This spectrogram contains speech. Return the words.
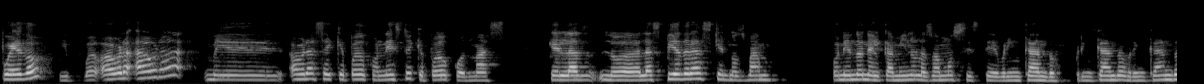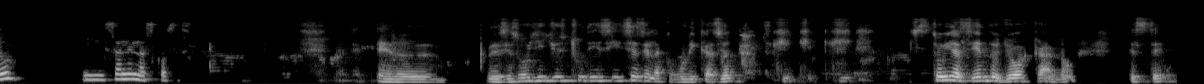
puedo y ahora, ahora, me, ahora sé que puedo con esto y que puedo con más, que las, las piedras que nos van poniendo en el camino las vamos este, brincando, brincando, brincando y salen las cosas. El, decías, oye, yo estudié ciencias de la comunicación, ¿qué, qué, qué- estoy haciendo yo acá, no? Este,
